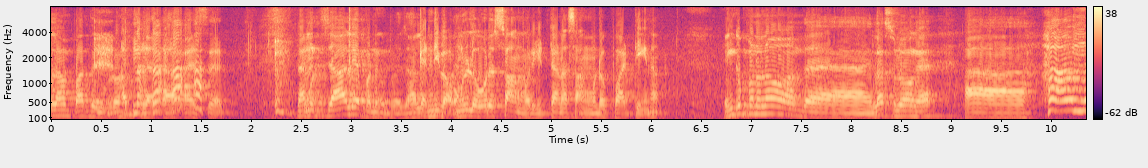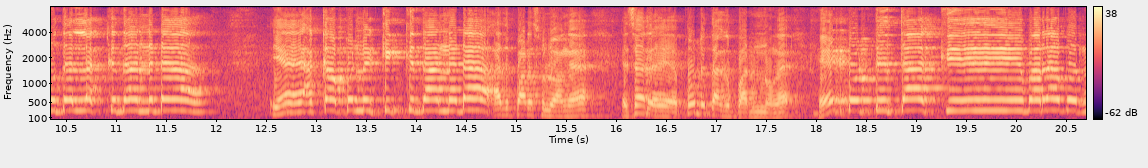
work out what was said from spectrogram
இல்லாமல் பார்த்துங்க சார் நல்லா ஜாலியாக பண்ணுங்க ப்ரோ ஜாலியாக கண்டிப்பா உங்களோட ஒரு சாங் ஒரு ஹிட்டான சாங் மட்டும் பாட்டீங்கன்னா. எங்கே போனாலும் அந்த எல்லாம் சொல்லுவாங்க ஹா முதல் லக்கு தானடா. என் அக்கா பொண்ணு கிக்கு தானடா. அது பாட சொல்லுவாங்க. சார் போட்டு தாக்கு பாடணுங்க ஏ போட்டு தாக்கு பராபர்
